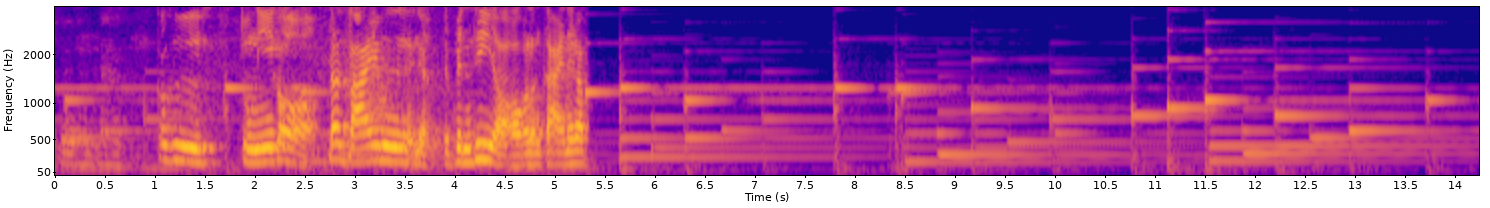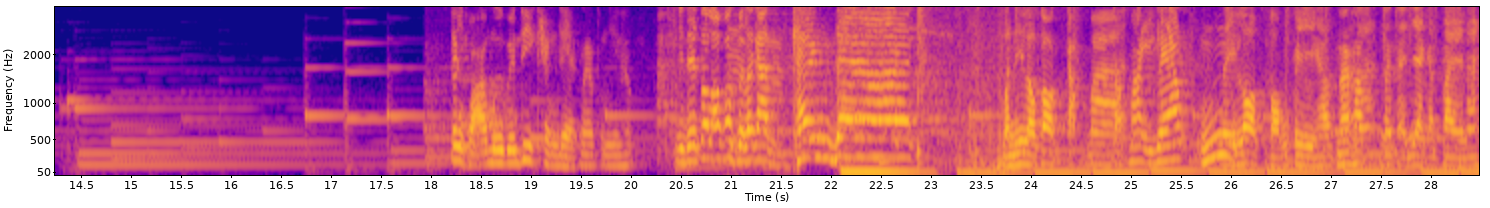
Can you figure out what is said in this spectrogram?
โครงนะครับ ก็คือตรงนี้ก็ด้านซ้ายมือเนี่ยจะเป็นที่ออกกำลังกายนะครับ ด้านขวามือเป็นที่แข่งแดกนะครับตรงนี้นะครับ ยินดีต้อนรับเข้าสู่รายการแข่งแดก วันนี้เราก็กลับมากลับมาอีกแล้วอืม ในรอบ 2 ปีครับนะครับ ตั้งแต่แยกกันไปนะ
